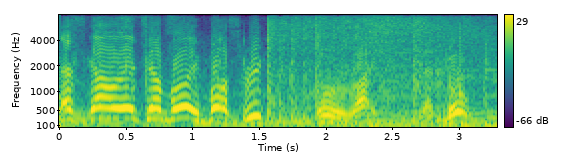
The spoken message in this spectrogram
let's go it's your boy Boss Rick. Alright let's go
